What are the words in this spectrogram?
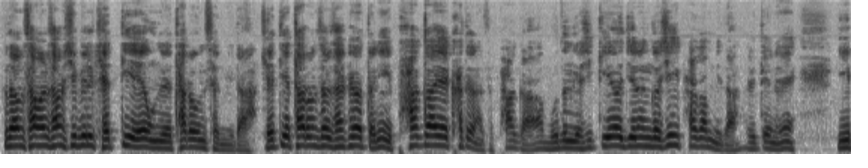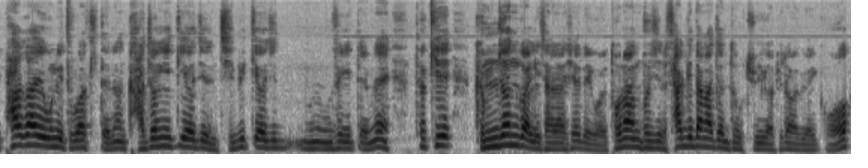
그 다음 3월 30일 개띠의 오늘의 타로운세입니다. 개띠의 타로운세를 살펴봤더니 파가의 카드가 나왔어요. 파가. 모든 것이 깨어지는 것이 파가입니다. 그렇기 때문에 이 파가의 운이 들어왔을 때는 가정이 깨어지는, 집이 깨어지는 운세이기 때문에 특히 금전 관리 잘 하셔야 되고요. 도난 부실, 사기당하지 않도록 주의가 필요하다 있고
